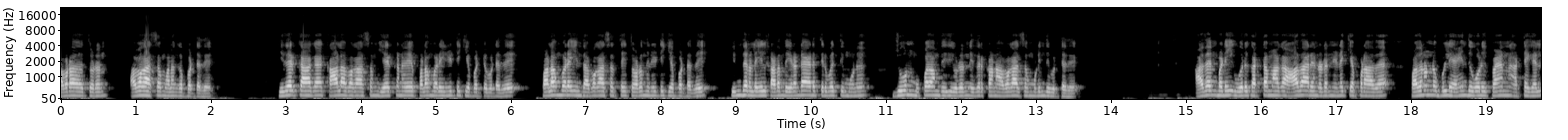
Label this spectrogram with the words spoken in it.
அபராதத்துடன் அவகாசம் வழங்கப்பட்டது. இதற்காக கால அவகாசம் ஏற்கனவே பலமுறை நீட்டிக்கப்பட்டுவிட்டது பலமுறை இந்த அவகாசத்தை தொடர்ந்து நீட்டிக்கப்பட்டது. இந்த நிலையில் கடந்த இரண்டாயிரத்தி இருபத்தி மூணு ஜூன் முப்பதாம் தேதியுடன் இதற்கான அவகாசம் முடிந்துவிட்டது. அதன்படி ஒரு கட்டமாக ஆதார் எண்ணுடன் இணைக்கப்படாத பதினொன்று புள்ளி ஐந்து கோடி பேன் அட்டைகள்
